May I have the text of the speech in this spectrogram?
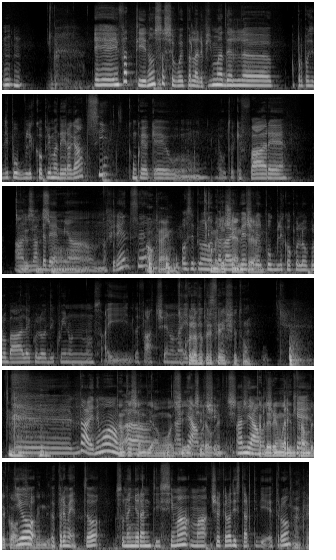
Infatti non so se vuoi parlare prima del, proposito di pubblico, prima dei ragazzi con cui hai avuto a che fare all'Accademia senso? a Firenze, Ok. o se prima vuoi parlare docente? invece del pubblico, quello globale, quello di cui non, non sai le facce, non hai Quello che preferisci tu. Eh, dai, andiamo a... Tanto ci andiamo, ci- ci- andiamoci, ci- andiamoci, parleremo di perché entrambe le cose, Io quindi. eh, premetto, sono ignorantissima, ma cercherò di starti dietro. Ok.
